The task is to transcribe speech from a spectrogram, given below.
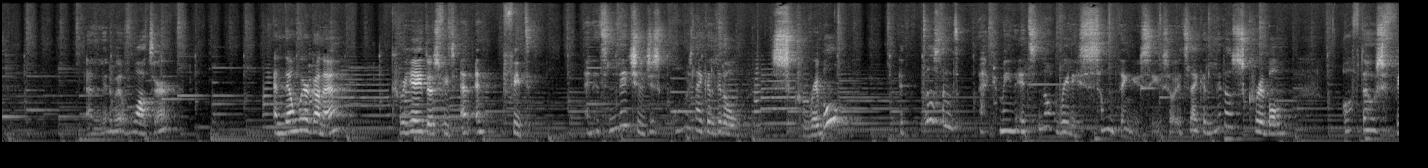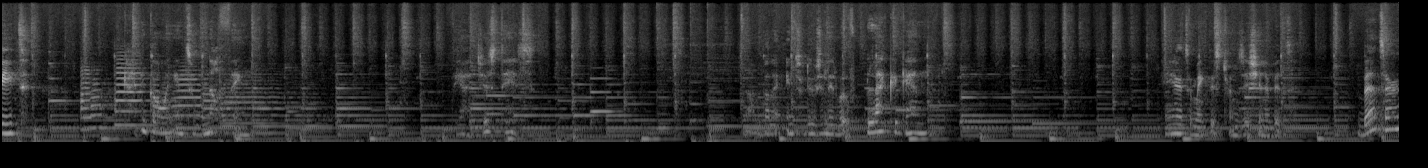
a little bit of water. And then we're gonna create those feet and, and feet. And it's literally just almost like a little scribble. It doesn't I mean, it's not really something you see. So it's like a little scribble of those feet kind of going into nothing. Yeah, just this. Gonna a little bit of black again. Here to make this transition a bit better.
